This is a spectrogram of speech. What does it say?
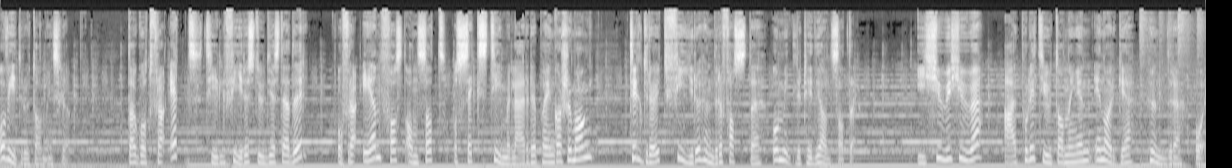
og videreutdanningsløp. Det har gått fra ett til fire studiesteder, og fra én fast ansatt og seks timelærere på engasjement til drøyt 400 faste og midlertidig ansatte. I 2020 er politiutdanningen i Norge 100 år.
